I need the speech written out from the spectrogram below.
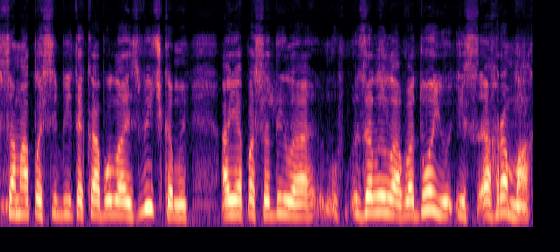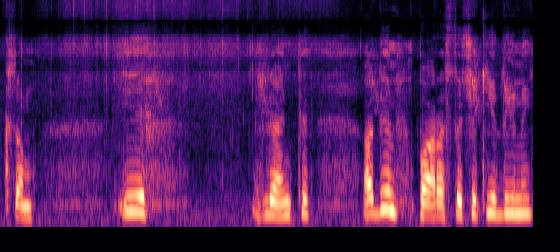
сама по собі така була із вічками, а я посадила, залила водою із агромаксом. І гляньте, один паросточок єдиний,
